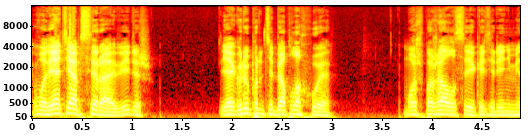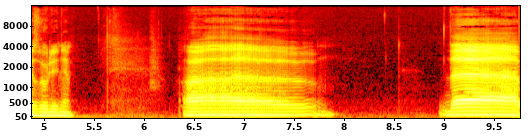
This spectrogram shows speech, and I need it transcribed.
Вот, я тебя обсираю, видишь? Я говорю про тебя плохое. Можешь пожаловаться Екатерине Мизулине. А, Да...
